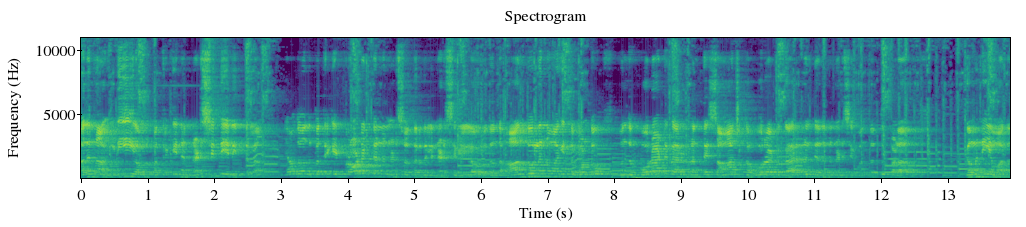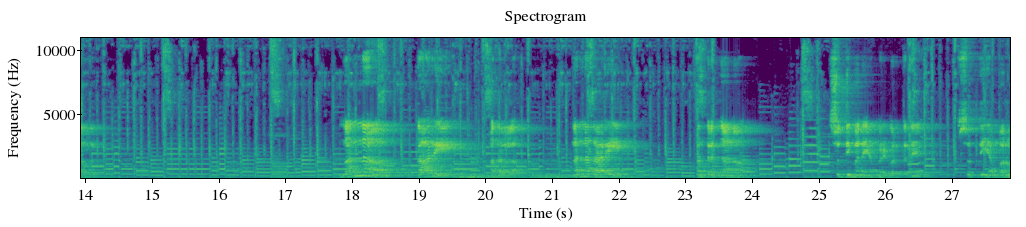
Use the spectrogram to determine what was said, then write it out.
ಅದನ್ನ ಇಡೀ ಅವ್ರ ಪತ್ರಿಕೆಯನ್ನು ನಡೆಸಿದ್ದೇನಿತ್ತಲ್ಲ ಯಾವುದೋ ಒಂದು ಪತ್ರಿಕೆ ಪ್ರಾಡಕ್ಟ್ ಅನ್ನು ನಡೆಸೋ ತರದಲ್ಲಿ ನಡೆಸಿರಲಿಲ್ಲ. ಅವರು ಅದೊಂದು ಆಂದೋಲನವಾಗಿ ತಗೊಂಡು ಒಂದು ಹೋರಾಟಗಾರರಂತೆ, ಸಾಮಾಜಿಕ ಹೋರಾಟಗಾರರಂತೆ ಅದನ್ನು ನಡೆಸಿರುವಂಥದ್ದು ಬಹಳ ಗಮನೀಯವಾದದ್ದು. ನನ್ನ ದಾರಿ ಅದಲ್ಲ. ನನ್ನ ದಾರಿ ತಂತ್ರಜ್ಞಾನ ಸುದ್ದಿ ಮನೆಯ ಪರಿವರ್ತನೆ, ಸುದ್ದಿಯ ಮರು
